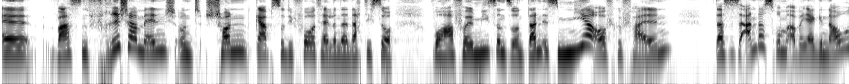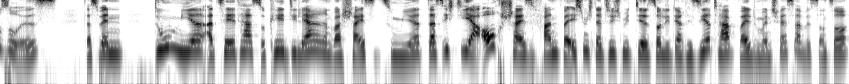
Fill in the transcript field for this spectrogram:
äh, warst ein frischer Mensch und schon gab es so die Vorurteile. Und dann dachte ich so, boah, voll mies und so. Und dann ist mir aufgefallen, dass es andersrum aber ja genauso ist, dass wenn du mir erzählt hast, okay, die Lehrerin war scheiße zu mir, dass ich die ja auch scheiße fand, weil ich mich natürlich mit dir solidarisiert habe, weil du meine Schwester bist und so.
